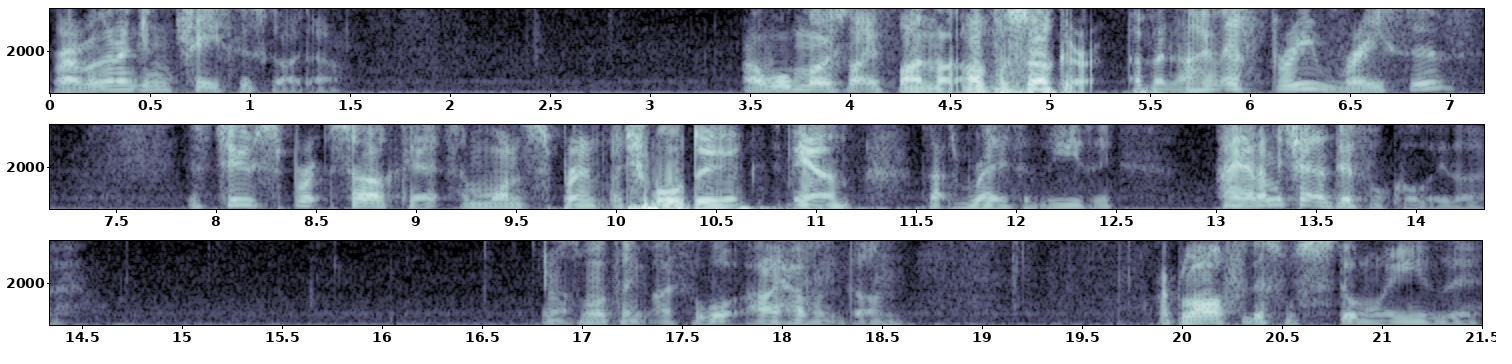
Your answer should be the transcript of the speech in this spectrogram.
Right, we're gonna go and chase this guy down. I will most likely find that other circuit event. I think there's three races. There's two sprint circuits and one sprint, which we'll do at the end. That's relatively easy. Hang on, let me check the difficulty though. That's one thing I forgot I haven't done. I'd laugh if this was still on easy.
